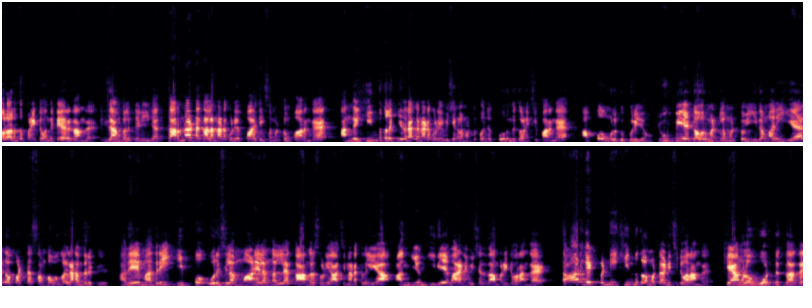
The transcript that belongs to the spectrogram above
தொடர்ந்து பண்ணிட்டு வந்துட்டே இருக்காங்க. எக்ஸாம்பிளுக்கு நீங்க கர்நாடகால நடக்கூடிய பாலிடிக்ஸை மட்டும் பாருங்க. அங்க ஹிந்துக்களுக்கு எதிராக நடக்கக்கூடிய விஷயங்களை மட்டும் கொஞ்சம் கூர்ந்து கவனிச்சு பாருங்க. அப்போ உங்களுக்கு புரியும். யூபிஏ கவர்மெண்ட்ல மட்டும் இத மாதிரி ஏகப்பட்ட சம்பவங்கள் நடந்திருக்கு. அதே மாதிரி இப்போ ஒரு சில மாநிலங்கள்ல காங்கிரஸ் உடைய ஆட்சி நடக்குது இல்லையா? அங்கேயும் இதே மாதிரியான விஷயத்தை தான் பண்ணிட்டு வராங்க. டார்கெட் பண்ணி ஹிந்துக்களை மட்டும் அடிச்சுட்டு வராங்க. கேவல ஓட்டுக்காக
